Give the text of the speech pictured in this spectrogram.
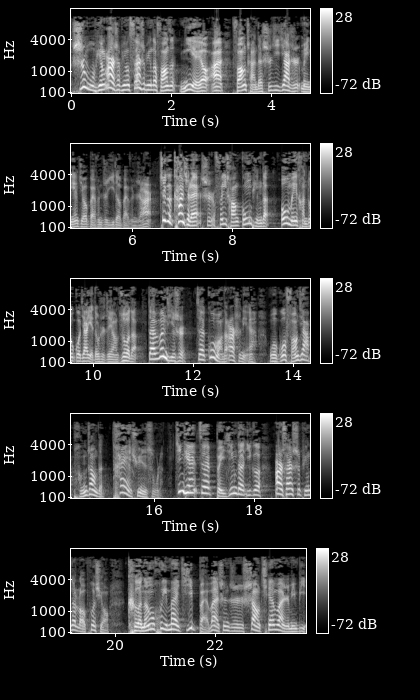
十五平、二十平、三十平的房子，你也要按房产的实际价值每年缴百分之一到百分之二。这个看起来是非常公平的，欧美很多国家也都是这样做的。但问题是在过往的二十年啊，我国房价膨胀的太迅速了。今天在北京的一个二三十平的老破小。可能会卖几百万甚至上千万人民币，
